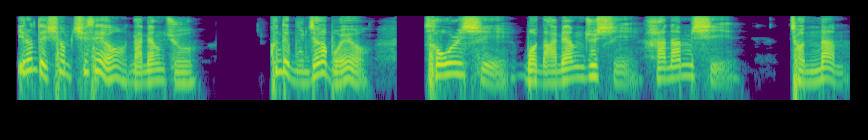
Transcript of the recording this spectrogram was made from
이런 데 시험 치세요. 남양주. 근데 문제가 뭐예요? 서울시, 뭐 남양주시, 하남시, 전남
